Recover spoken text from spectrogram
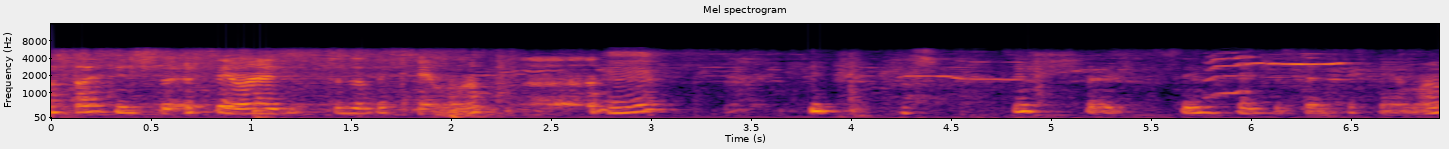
You should see what I just to the camera. Hmm? you should see what I just did the camera.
